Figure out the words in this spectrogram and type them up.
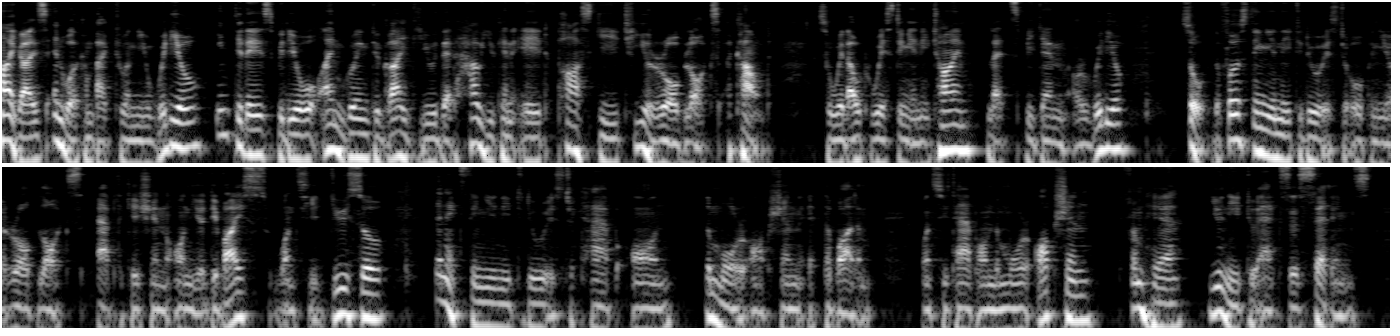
Hi guys and welcome back to a new video. In today's video, I'm going to guide you that how you can add passkey to your Roblox account. So without wasting any time, let's begin our video. So the first thing you need to do is to open your Roblox application on your device. Once you do so, the next thing you need to do is to tap on the more option at the bottom. Once you tap on the more option, from here, you need to access settings.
